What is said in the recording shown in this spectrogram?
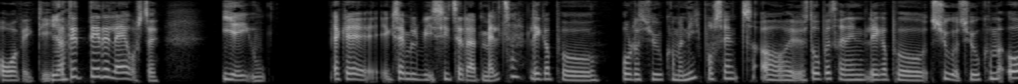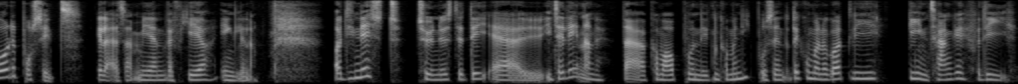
overvægtige. Ja. Og det, det er det laveste i EU. Jeg kan eksempelvis sige til dig, at Malta ligger på 28,9 procent, og øh, Storbritannien ligger på 27,8 procent, eller altså mere end hver fjerde englænder. Og de næst tyndeste, det er øh, italienerne, der kommer op på 19,9 procent, og det kunne man jo godt lige give en tanke, fordi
